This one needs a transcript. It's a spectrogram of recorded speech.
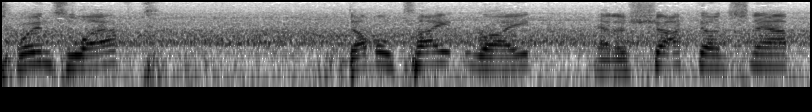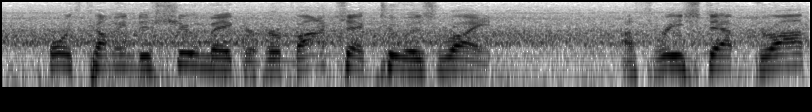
Twins left, double tight right, and a shotgun snap forthcoming to Shoemaker. Hrbacek to his right. A three step drop,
